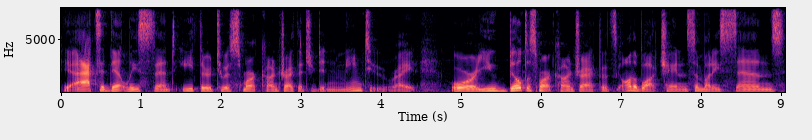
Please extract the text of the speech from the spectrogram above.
you accidentally sent Ether to a smart contract that you didn't mean to, right? Or you built a smart contract that's on the blockchain and somebody sends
